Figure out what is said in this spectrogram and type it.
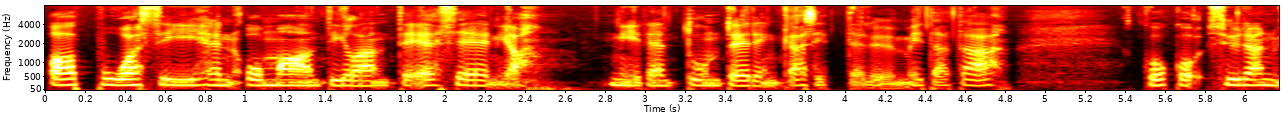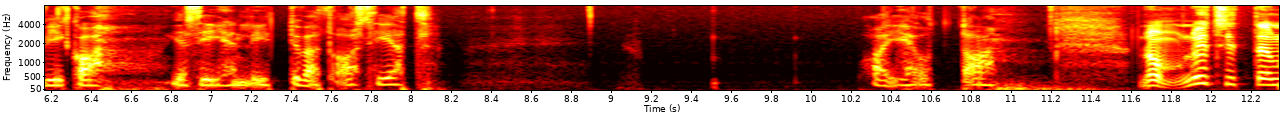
apua siihen omaan tilanteeseen ja niiden tunteiden käsittelyyn, mitä tämä koko sydänvika ja siihen liittyvät asiat aiheuttaa. No nyt sitten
